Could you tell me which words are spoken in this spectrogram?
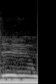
to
